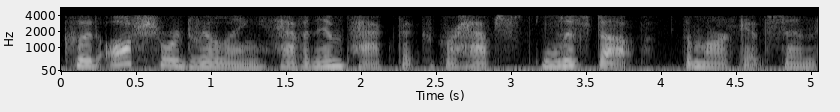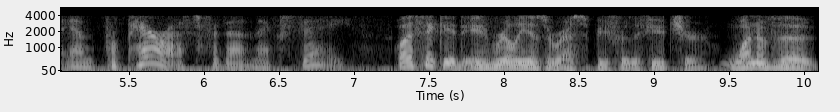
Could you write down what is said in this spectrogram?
Could offshore drilling have an impact that could perhaps lift up the markets and, and prepare us for that next day? Well, I think it, it really is a recipe for the future. One of the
